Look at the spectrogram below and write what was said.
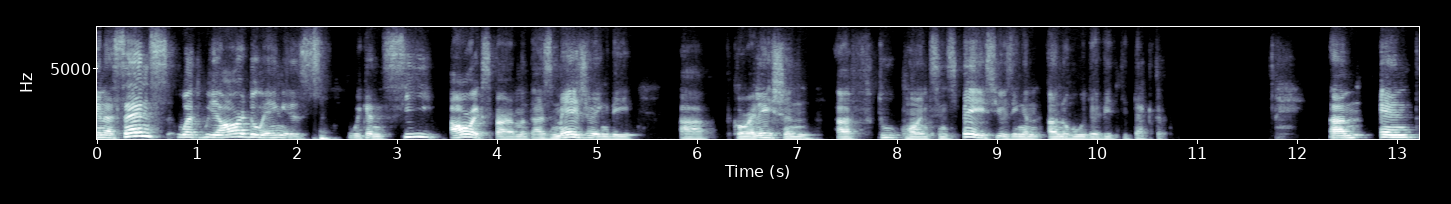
in a sense, what we are doing is we can see our experiment as measuring the uh, correlation of two points in space using an Unruh-Dewitt detector. Um, and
